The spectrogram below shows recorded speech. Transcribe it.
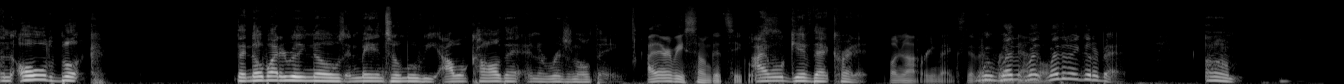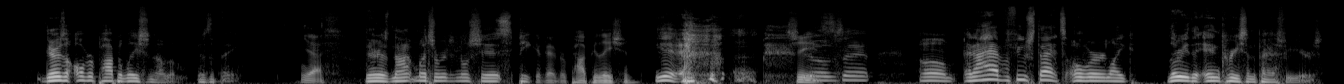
an old book that nobody really knows and made into a movie, I will call that an original thing. I there will be some good sequels. I will give that credit. but not remakes. They've Wh- been really whether, whether they're good or bad. Um there's an overpopulation of them, is the thing. yes. There is not much original shit. Speak of overpopulation. Yeah. Jeez. You know what I'm saying? Um, and I have a few stats over like literally the increase in the past few years.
